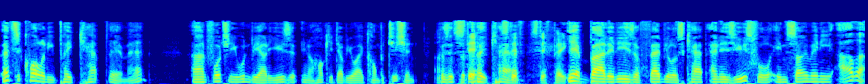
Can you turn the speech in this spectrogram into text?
That's a quality peak cap there, Matt. Uh, unfortunately, you wouldn't be able to use it in a Hockey WA competition because it's stiff, a peak cap. stiff, stiff peak. Yeah, but it is a fabulous cap and is useful in so many other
